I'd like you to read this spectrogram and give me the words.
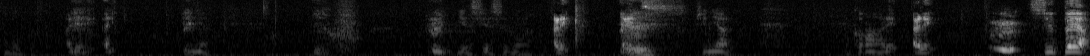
Trop beau. Allez, allez, allez. Génial. Yes, yes, c'est bon là. Allez. Yes. Génial. Encore un, allez, allez. Super.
